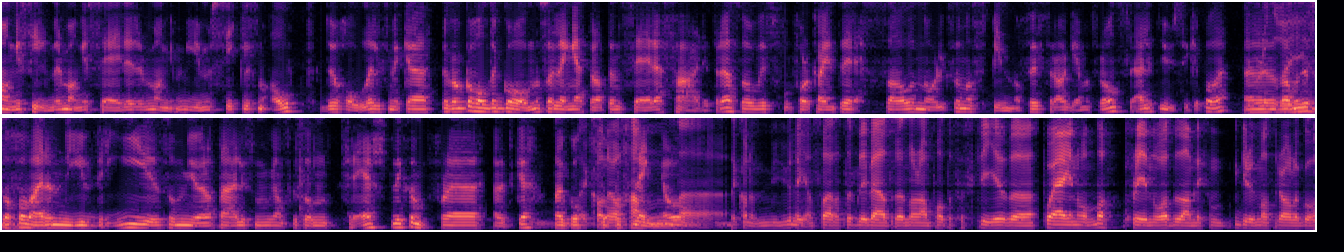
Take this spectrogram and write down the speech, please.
Mange filmer, mange serier, mange, mye musikk. Liksom alt. Du holder liksom ikke Du kan ikke holde det gående så lenge etter at en serie er ferdig, tror jeg. Så hvis folk har interesse av det nå, liksom, av spin-offer fra Game of Thrones, jeg er litt usikker på det. Uh, da må det i så fall være en ny vri som gjør at det er liksom ganske sånn fresht, liksom. For det Jeg vet ikke. Det har gått det såpass såpass lenge. og Det kan jo muligens være at det blir bedre når de på en måte får skrive på egen hånd, da. Fordi nå hadde de liksom grunnmateriale å gå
